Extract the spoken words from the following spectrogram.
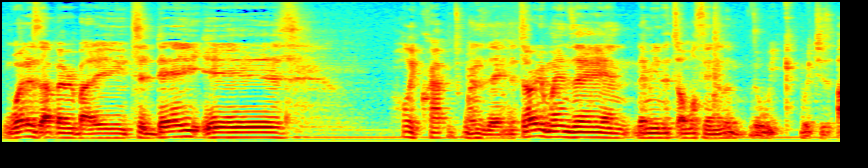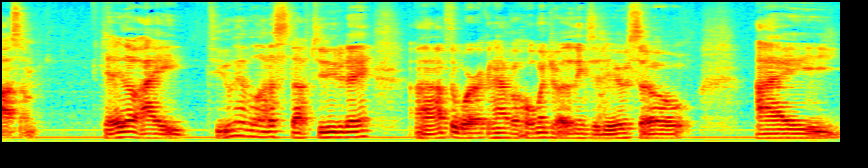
What is up everybody? Today is holy crap it's Wednesday. It's already Wednesday and that means it's almost the end of the, the week which is awesome. Today though I do have a lot of stuff to do today. Uh, I have to work and have a whole bunch of other things to do so I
